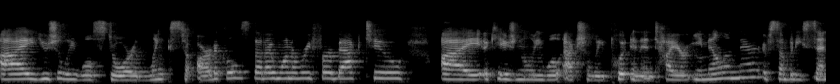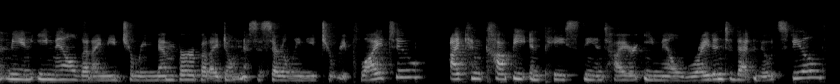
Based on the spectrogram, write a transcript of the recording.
I usually will store links to articles that I want to refer back to. I occasionally will actually put an entire email in there. If somebody sent me an email that I need to remember, but I don't necessarily need to reply to, I can copy and paste the entire email right into that notes field.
